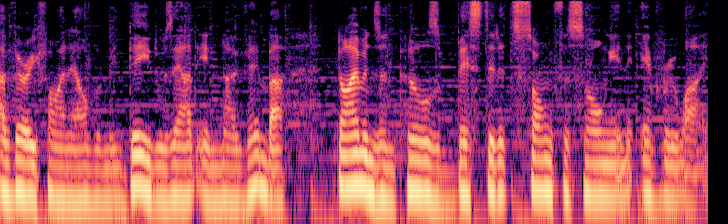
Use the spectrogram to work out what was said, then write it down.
A very fine album indeed was out in November. Diamonds and Pearls bested it song for song in every way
